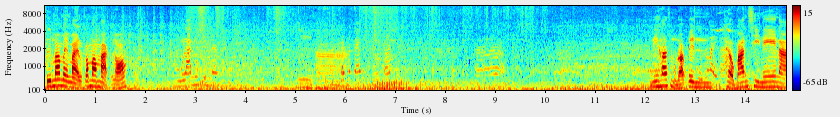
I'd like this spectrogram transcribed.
ซื้อมาใหม่ ๆ แล้วก็มาหมักเนาะหมูร้านนี้กินเลยนี่ค่ะแป๊บนะคะคุณครูคะขอบคุณค่ะนี่ถ้าสมมติว่าเป็นแถวบ้านชีเน่นะ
